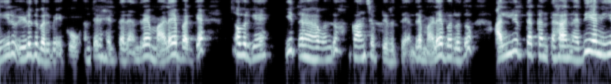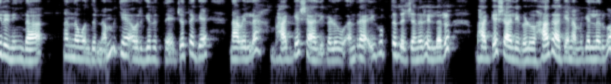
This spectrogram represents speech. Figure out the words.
ನೀರು ಇಳಿದು ಬರಬೇಕು ಅಂತೇಳಿ ಹೇಳ್ತಾರೆ. ಅಂದರೆ ಮಳೆ ಬಗ್ಗೆ ಅವ್ರಿಗೆ ಈ ತರಹ ಒಂದು ಕಾನ್ಸೆಪ್ಟ್ ಇರುತ್ತೆ. ಅಂದರೆ ಮಳೆ ಬರೋದು ಅಲ್ಲಿರ್ತಕ್ಕಂತಹ ನದಿಯ ನೀರಿನಿಂದ ಅನ್ನೋ ಒಂದು ನಂಬಿಕೆ ಅವ್ರಿಗಿರುತ್ತೆ. ಜೊತೆಗೆ ನಾವೆಲ್ಲ ಭಾಗ್ಯಶಾಲಿಗಳು. ಅಂದರೆ ಐಗುಪ್ತದ ಜನರೆಲ್ಲರೂ ಭಾಗ್ಯಶಾಲಿಗಳು. ಹಾಗಾಗಿ ನಮಗೆಲ್ಲರಿಗೂ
